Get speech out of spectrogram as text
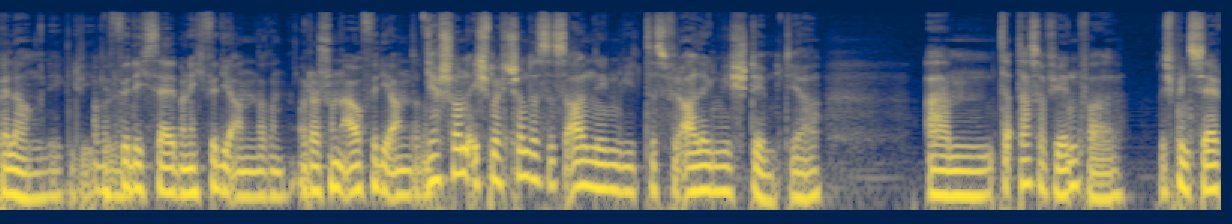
Belangen irgendwie. Aber genau. für dich selber, nicht für die anderen. Oder schon auch für die anderen. Ja, schon. Ich möchte schon, dass es allen irgendwie, dass für alle irgendwie stimmt, ja. Ähm, das auf jeden Fall. Ich bin sehr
